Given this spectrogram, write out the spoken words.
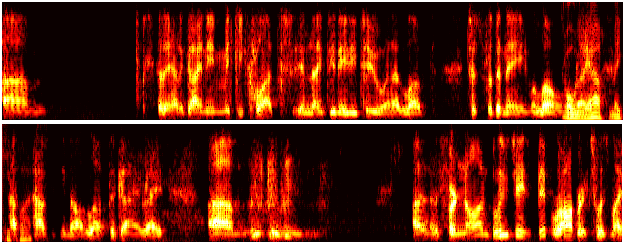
Um, and they had a guy named Mickey Klutts in 1982, and I loved just for the name alone. Oh right? yeah, Mickey how, Klutts. How could you not love the guy, right? Um, uh, for non-Blue Jays, Bip Roberts was my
